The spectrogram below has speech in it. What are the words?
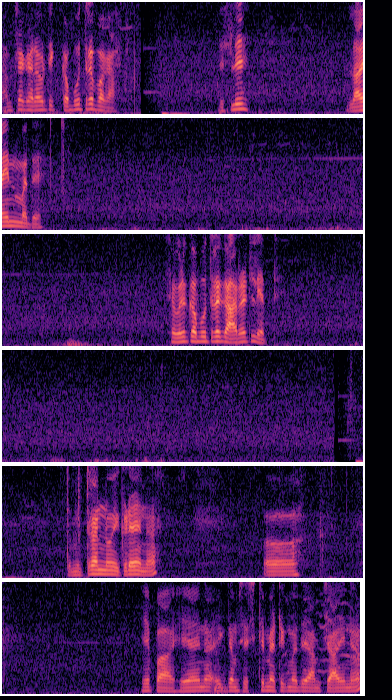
आमच्या घरावरती कबूतर बघा. दिसली? लाईनमध्ये. सगळे कबूतर गारटलेत तर मित्रांनो इकडे आहे ना हे पहा हे आहे ना एकदम सिस्टमॅटिकमध्ये आमच्या आईनं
